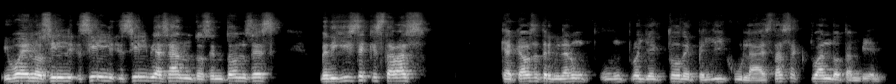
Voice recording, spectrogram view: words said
Y bueno, Silvia Santos, entonces me dijiste que estabas, que acabas de terminar un, proyecto de película, ¿estás actuando también?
